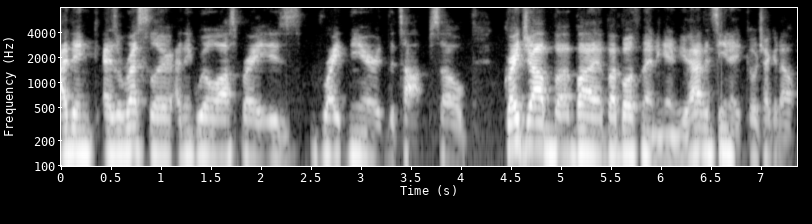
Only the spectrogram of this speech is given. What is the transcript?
I think as a wrestler, I think Will Ospreay is right near the top. So great job by by both men. Again, if you haven't seen it, go check it out.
